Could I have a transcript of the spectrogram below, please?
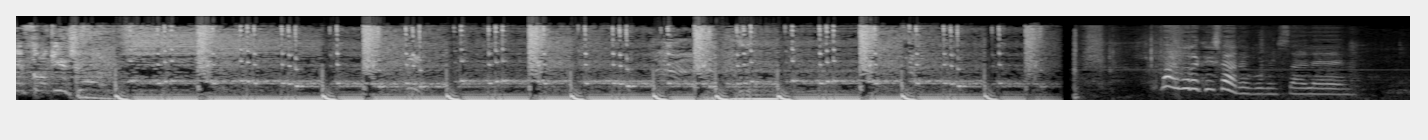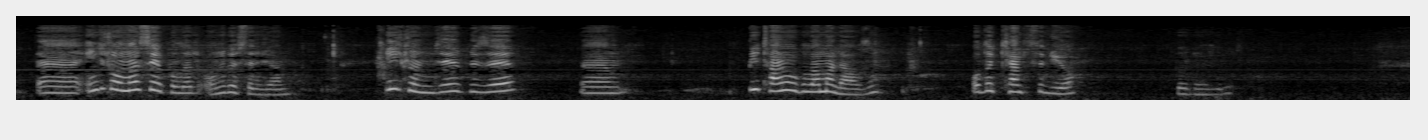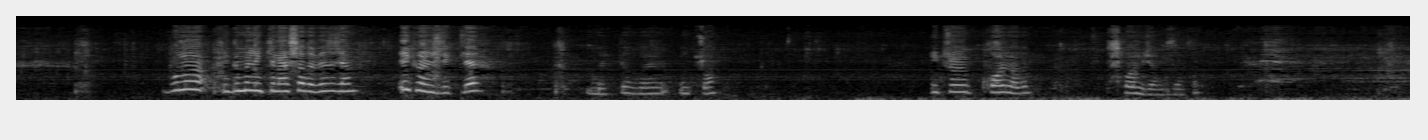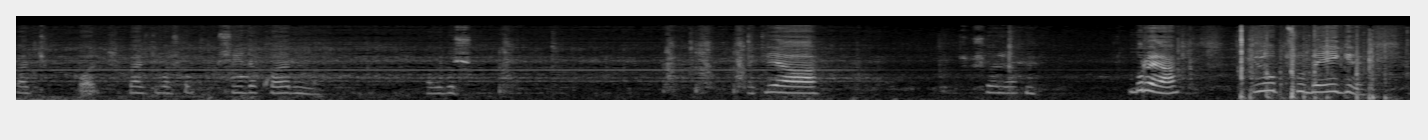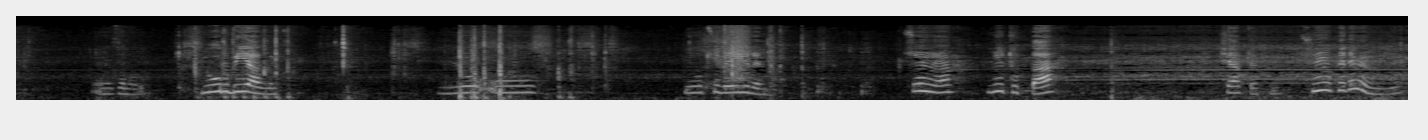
Everybody fucking jump! Merhaba arkadaşlar bugün sizlerle ee, intro nasıl yapılır onu göstereceğim. İlk önce bize ee, bir tane uygulama lazım. O da Camp Studio. Gördüğünüz gibi. Bunu uygulama linkini aşağıda vereceğim. İlk öncelikle bekle benim intro. Introyu koymadım. Koymayacağım zaten. Belki, belki, belki başka bir şey de koyarım ben. Abi dur. Bekle ya. Şöyle yapayım. Buraya YouTube'ya girin. Yazamadım. YouTube yazdım. Yo YouTube'ya girin. Sonra YouTube'da şey yapacaksın. Şunu yok edemiyor muyuz?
